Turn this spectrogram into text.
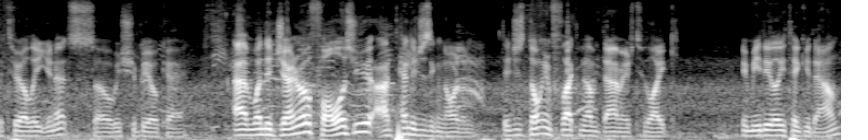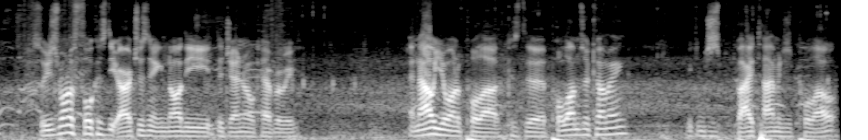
The two elite units, so we should be okay. And when the general follows you, I tend to just ignore them. They just don't inflict enough damage to like immediately take you down. So you just want to focus the archers and ignore the, the general cavalry. And now you want to pull out because the pole arms are coming. You can just buy time and just pull out.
